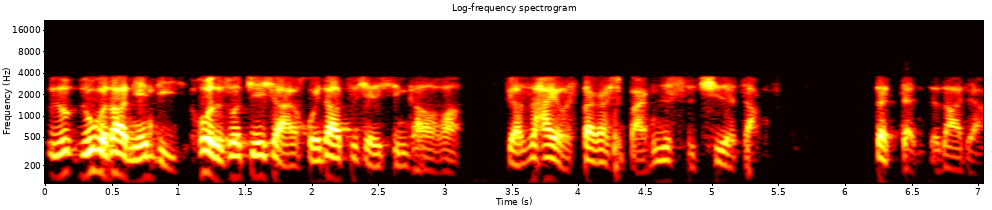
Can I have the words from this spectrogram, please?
如如果到年底，或者说接下来回到之前新高的话，表示还有大概是百分之十七的涨幅在等着大家。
